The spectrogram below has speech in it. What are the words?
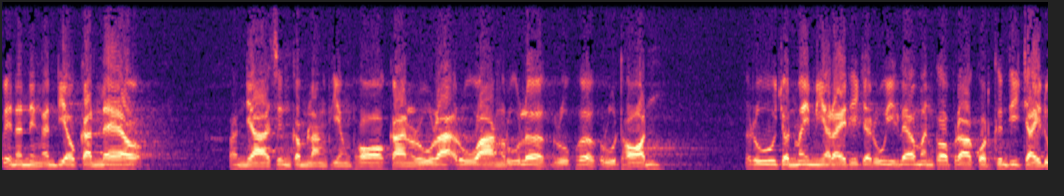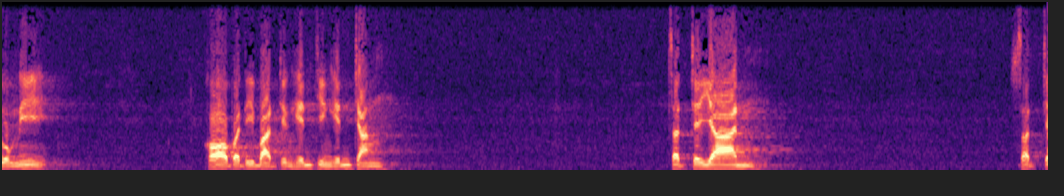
เป็นอันหนึ่งอันเดียวกันแล้ว ปัญญาซึ่งกำลังเพียงพอการรู้ละรู้วางรู้เลิก รู้เพิกรู้ถอน รู้จนไม่มีอะไรที่จะรู้อีกแล้ว มันก็ปรากฏขึ้นที่ใจดวงนี้ ข้อปฏิบัติจึงเห็นจริงเห็นจัง สัจจยาน สัจจ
